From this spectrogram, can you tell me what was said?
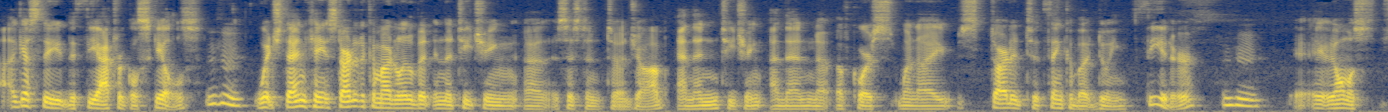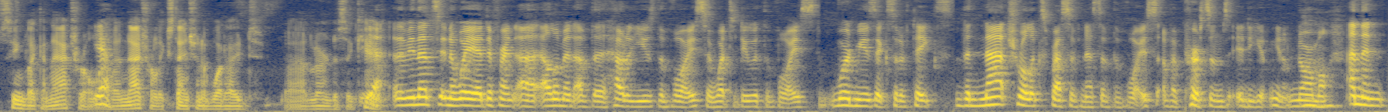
i guess the, the theatrical skills which then came, started to come out a little bit in the teaching uh, assistant uh, job and then teaching and then uh, of course when i started to think about doing theater it it almost seemed like a natural, Yeah. a natural extension of what I'd uh, learned as a kid. Yeah, I mean that's in a way a different uh, element of the how to use the voice or what to do with the voice. Word music sort of takes the natural expressiveness of the voice of a person's idiom, you know, normal, and then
